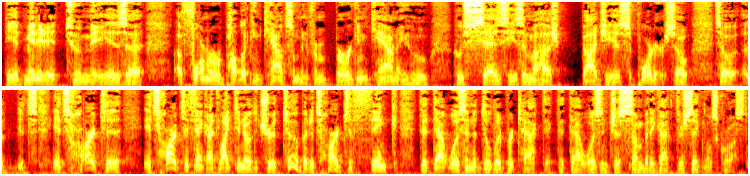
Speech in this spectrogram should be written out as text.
he admitted it to me, is a, a former Republican councilman from Bergen County who who says he's a Mahesh Bhagia supporter. So so uh, it's it's hard to it's hard to think. I'd like to know the truth too, but it's hard to think that that wasn't a deliberate tactic. That that wasn't just somebody got their signals crossed.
